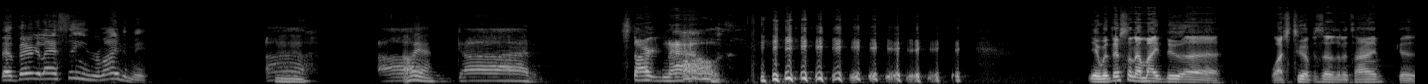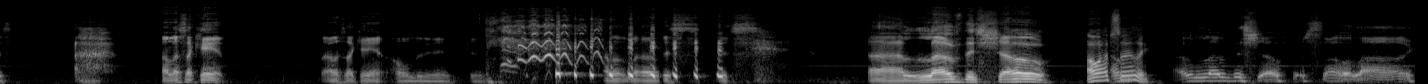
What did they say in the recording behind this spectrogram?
that very last scene reminded me. Ah, oh, Oh, yeah. God! Start now. Yeah, with this one I might do uh watch two episodes at a time because ah, unless I can't unless I can't hold it in I don't this this I love this show. oh, absolutely. I love this show for so long.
